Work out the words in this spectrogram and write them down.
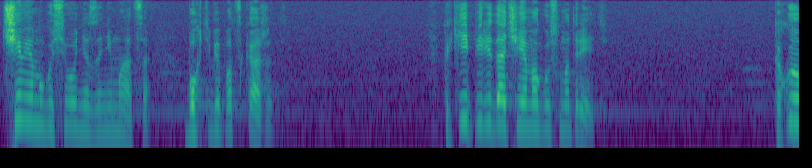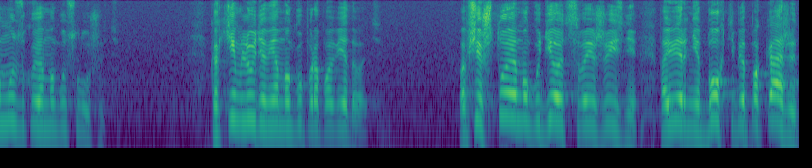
Чем я могу сегодня заниматься? Бог тебе подскажет. Какие передачи я могу смотреть? Какую музыку я могу слушать? Каким людям я могу проповедовать? Вообще, что я могу делать в своей жизни? Поверь мне, Бог тебе покажет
